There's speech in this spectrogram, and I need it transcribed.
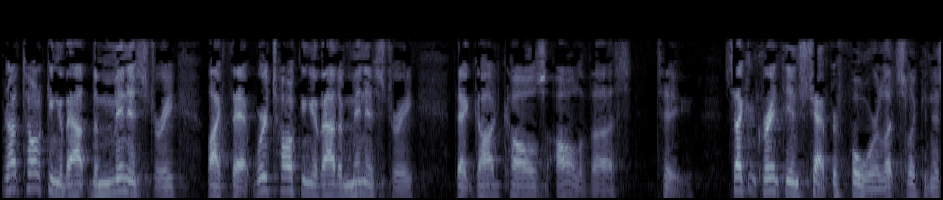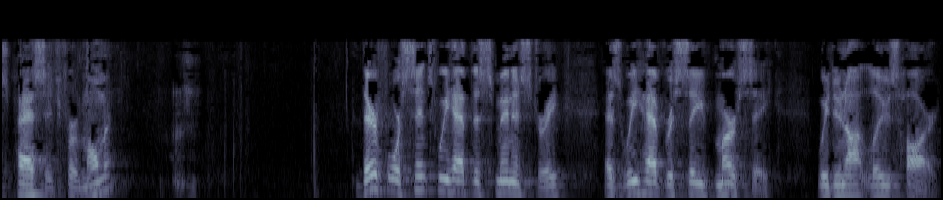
We're not talking about the ministry like that. We're talking about a ministry that God calls all of us to. 2 Corinthians chapter 4. Let's look in this passage for a moment. Therefore, since we have this ministry, as we have received mercy, we do not lose heart.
